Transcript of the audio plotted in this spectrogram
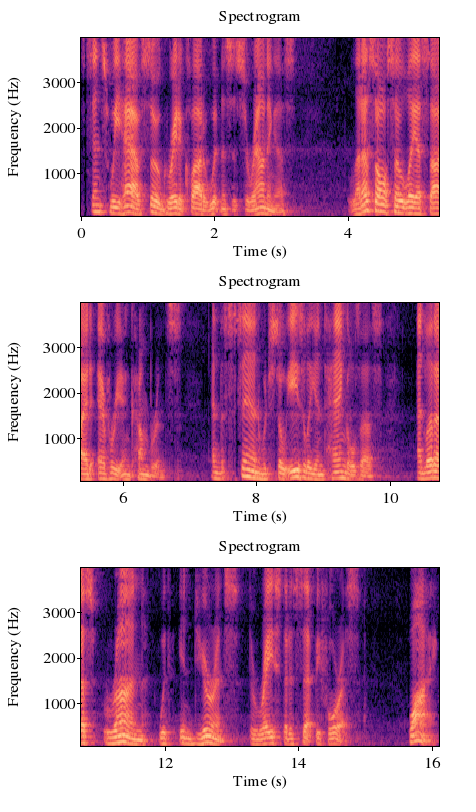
since we have so great a cloud of witnesses surrounding us, let us also lay aside every encumbrance and the sin which so easily entangles us, and let us run with endurance the race that is set before us. Why?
